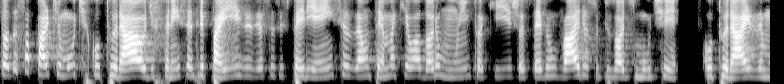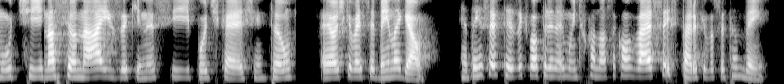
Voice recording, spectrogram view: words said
toda essa parte multicultural, diferença entre países e essas experiências é um tema que eu adoro muito aqui. Já teve vários episódios multiculturais e multinacionais aqui nesse podcast. Então, eu acho que vai ser bem legal. Eu tenho certeza que vou aprender muito com a nossa conversa e espero que você também.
